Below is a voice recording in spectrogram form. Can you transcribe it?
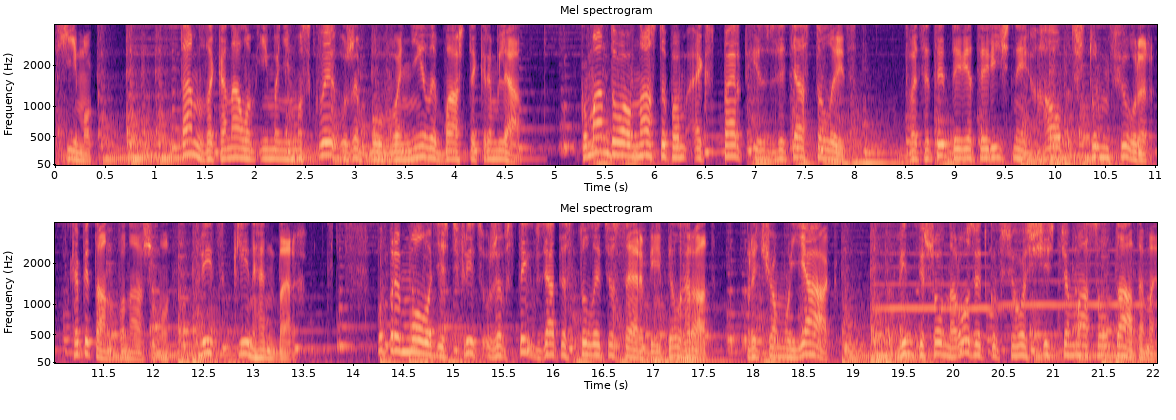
Хімок. Там, за каналом імені Москви, уже бовваніли башти Кремля. Командував наступом експерт із взяття столиць. 29-річний гауптштурмфюрер, капітан по-нашому, Фріц Клінгенберг. Попри молодість, Фріц уже встиг взяти столицю Сербії Білград. Причому як? Він пішов на розвідку всього з шістьома солдатами.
